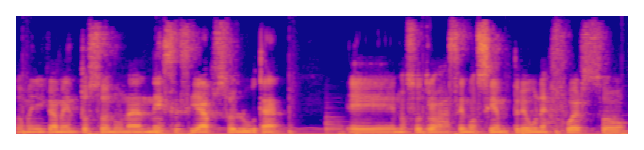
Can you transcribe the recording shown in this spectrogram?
Los medicamentos son una necesidad absoluta. Eh, nosotros hacemos siempre un esfuerzo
